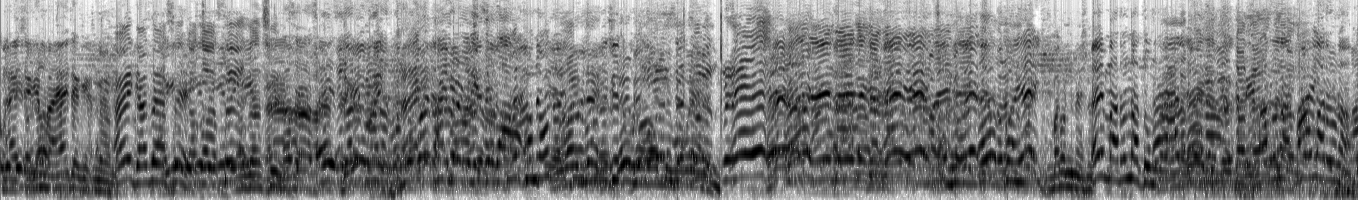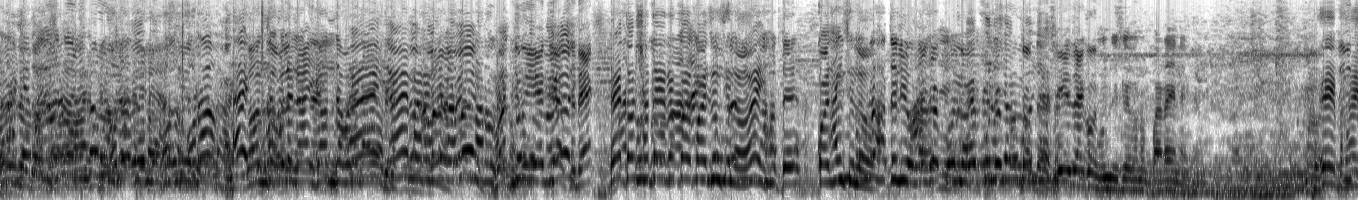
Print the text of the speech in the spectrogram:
খাই দেখেন ভাই দেখেন এই গাঁজা আছে গাঁজা আছে গাঁজা এই মারো না তোমরা মারো না বলে নাই বলে নাই আছে তোর সাথে আরও কয়জন ছিল কয়জন ছিল হাতে লিও এই দেখো কোন দেশে এখনও পাঠায় না এই ভাই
